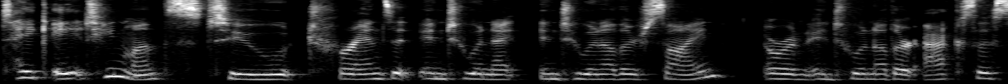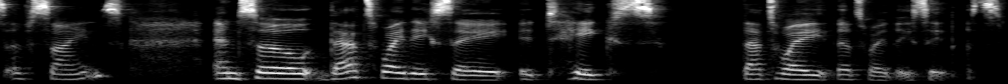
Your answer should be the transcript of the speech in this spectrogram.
take 18 months to transit into an into another sign or into another axis of signs. And so that's why they say it takes that's why that's why they say this.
